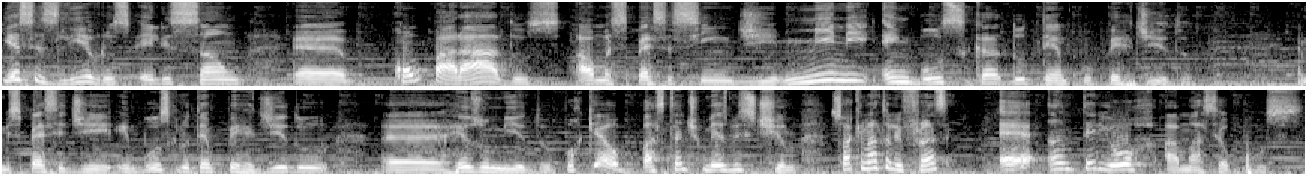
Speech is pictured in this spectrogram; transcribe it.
E esses livros, eles são é, comparados a uma espécie assim de mini Em Busca do Tempo Perdido. É uma espécie de Em Busca do Tempo Perdido é, resumido, porque é bastante o mesmo estilo. Só que Natalie France é anterior a Marcel Proust.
